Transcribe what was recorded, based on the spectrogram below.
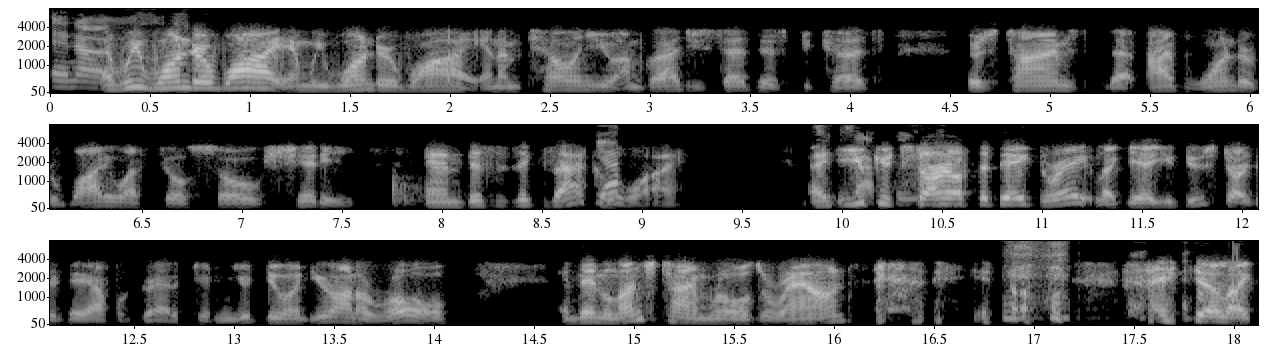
and I, And we um, wonder why, and we wonder why. And I'm telling you, I'm glad you said this because there's times that I've wondered why do I feel so shitty, and this is exactly Yep. why. And you could start why. off the day great, like yeah, you do start your day off with gratitude, and you're doing, you're on a roll, and then lunchtime rolls around, you know, and you're like,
